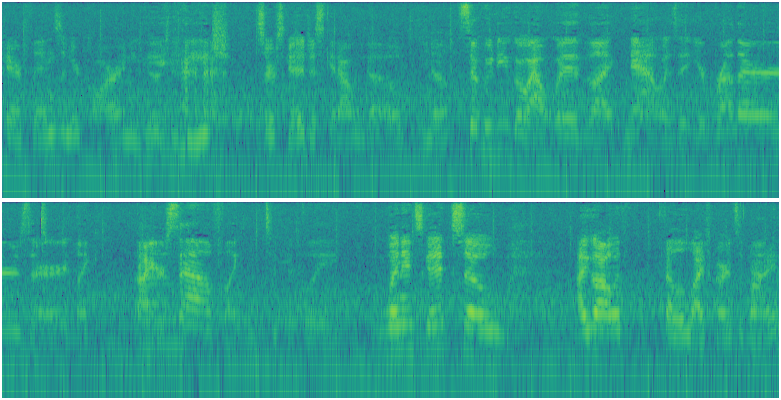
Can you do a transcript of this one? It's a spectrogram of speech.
pair of fins in your car and you go to the beach. Surf's good. Just get out and go. You know. So who do you go out with like now? Is it your brothers or like by yourself? Like typically. when it's good. So I go out with fellow lifeguards of mine.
